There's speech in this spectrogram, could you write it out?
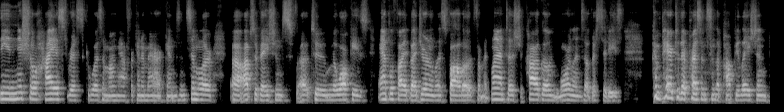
the initial highest risk was among African-Americans and similar uh, observations uh, to Milwaukee's amplified by journalists followed from Atlanta, Chicago, New Orleans, other cities compared to their presence in the population,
